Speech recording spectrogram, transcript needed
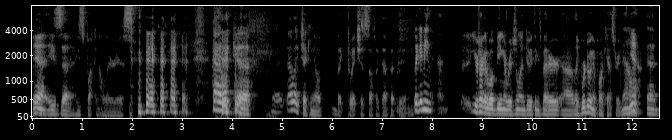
Yeah, he's uh, he's fucking hilarious. I like uh, I like checking out like Twitch and stuff like that. But like, I mean, you're talking about being original and doing things better. Uh, like we're doing a podcast right now. Yeah. and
